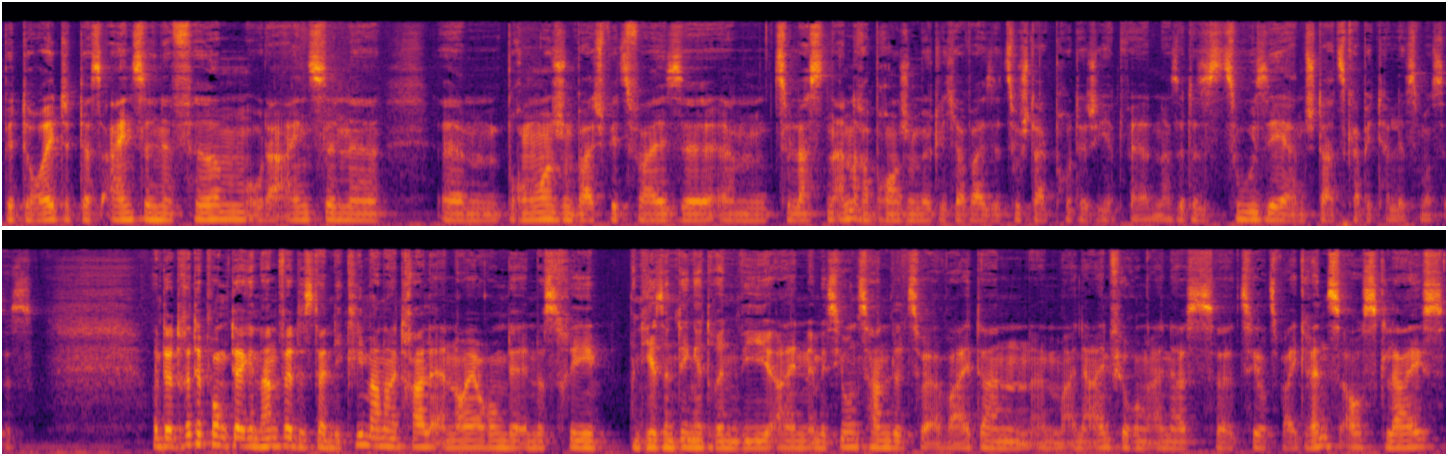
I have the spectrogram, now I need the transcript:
bedeutet, dass einzelne Firmen oder einzelne ähm, Branchen beispielsweise ähm, zu anderer Branchen möglicherweise zu stark protegiert werden. Also dass es zu sehr ein Staatskapitalismus ist. Und der dritte Punkt, der genannt wird, ist dann die klimaneutrale Erneuerung der Industrie. Und hier sind Dinge drin wie einen Emissionshandel zu erweitern, ähm, eine Einführung eines äh, CO2-Grenzausgleichs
